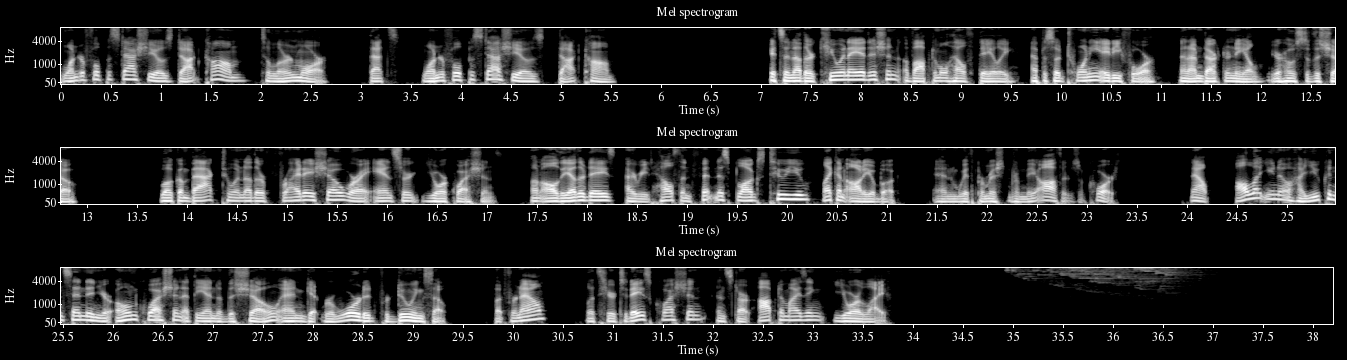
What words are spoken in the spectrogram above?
wonderfulpistachios.com to learn more. That's wonderfulpistachios.com. It's another Q&A edition of Optimal Health Daily, episode 2084, and I'm Dr. Neal, your host of the show. Welcome back to another Friday show where I answer your questions. On all the other days, I read health and fitness blogs to you like an audiobook, and with permission from the authors, of course. Now, I'll let you know how you can send in your own question at the end of the show and get rewarded for doing so. But for now, let's hear today's question and start optimizing your life.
